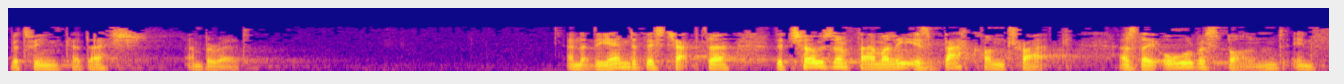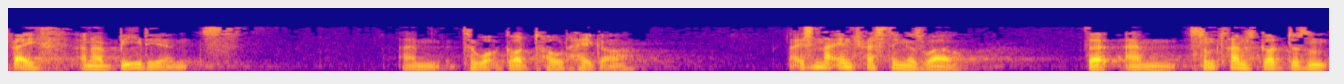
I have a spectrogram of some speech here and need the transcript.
between Kadesh and Bered. And at the end of this chapter, the chosen family is back on track as they all respond in faith and obedience um, to what God told Hagar. Now, isn't that interesting as well? That um, sometimes God doesn't,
